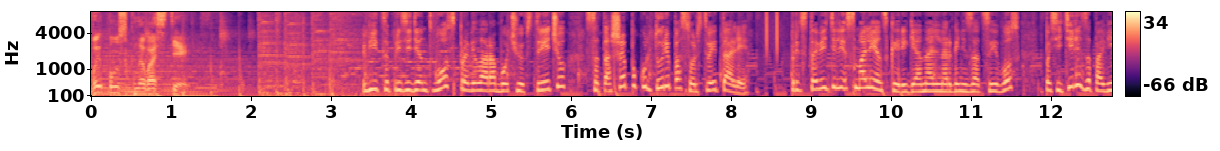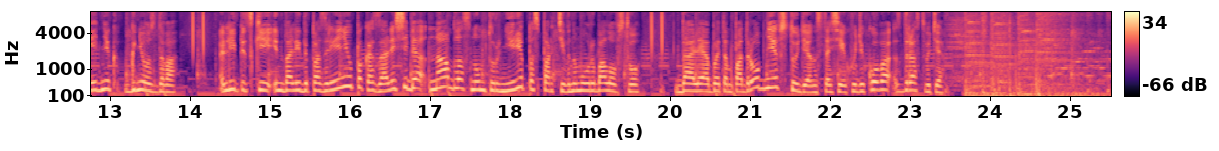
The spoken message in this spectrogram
Выпуск новостей. Вице-президент ВОЗ провела рабочую встречу с атташе по культуре посольства Италии. Представители Смоленской региональной организации ВОЗ посетили заповедник Гнездово. Липецкие инвалиды по зрению показали себя на областном турнире по спортивному рыболовству. Далее об этом подробнее в студии Анастасия Худякова. Здравствуйте.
